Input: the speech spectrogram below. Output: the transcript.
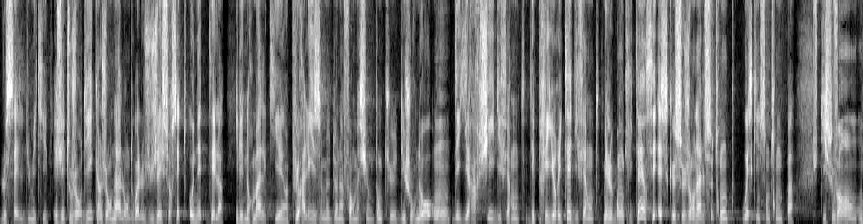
le sel du métier. Et j'ai toujours dit qu'un journal, on doit le juger sur cette honnêteté-là. Il est normal qu'il y ait un pluralisme de l'information. Donc euh, des journaux ont des hiérarchies différentes, des priorités différentes. Mais le bon critère, c'est est-ce que ce journal se trompe ou est-ce qu'il ne s'en trompe pas? Je dis souvent, on,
